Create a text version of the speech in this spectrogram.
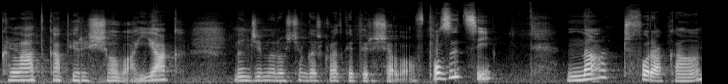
klatka piersiowa. Jak będziemy rozciągać klatkę piersiową? W pozycji na czworaka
